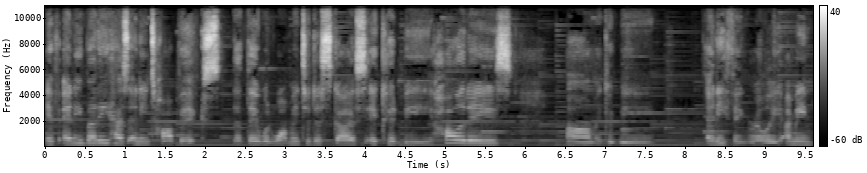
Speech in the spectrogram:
If anybody has any topics that they would want me to discuss, it could be holidays, um, it could be anything really. I mean,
